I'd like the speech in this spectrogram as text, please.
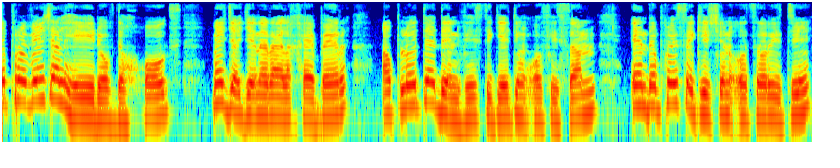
The provincial head of the Hawks, Major General Heber, applauded the investigating officer and the prosecution authority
